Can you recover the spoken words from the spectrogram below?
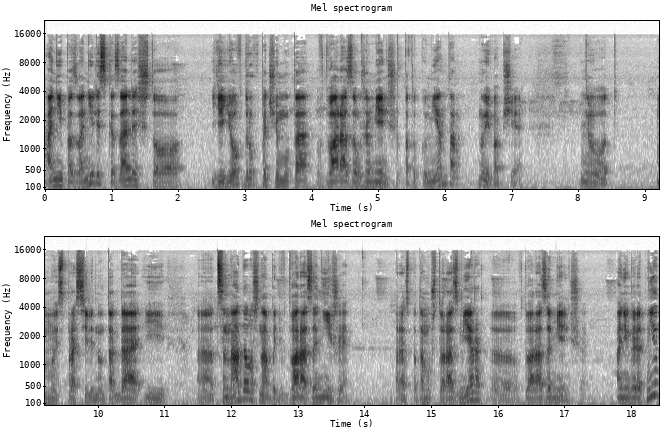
они позвонили, сказали, что ее вдруг почему-то в два раза уже меньше по документам, ну и вообще. Вот. Мы спросили, ну тогда и э, цена должна быть в два раза ниже, раз, потому что размер э, в два раза меньше. Они говорят, нет,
